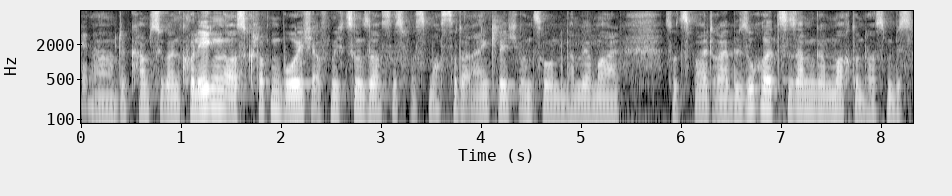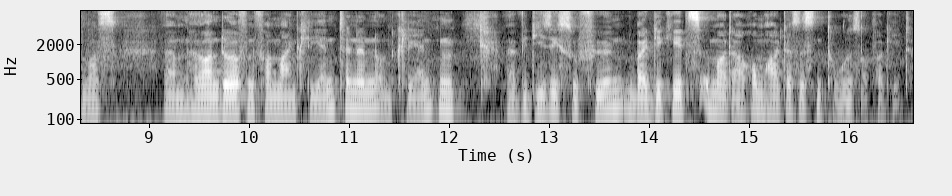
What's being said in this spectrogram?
Genau. Äh, du kamst über einen Kollegen aus Kloppenburg auf mich zu und sagst, was machst du da eigentlich und so. Und dann haben wir mal so zwei, drei Besuche zusammen gemacht und hast ein bisschen was ähm, hören dürfen von meinen Klientinnen und Klienten, äh, wie die sich so fühlen. Bei dir geht es immer darum, halt, dass es ein Todesopfer geht.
